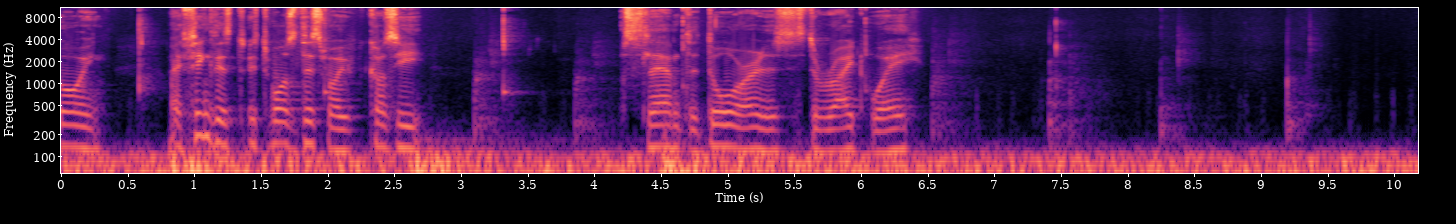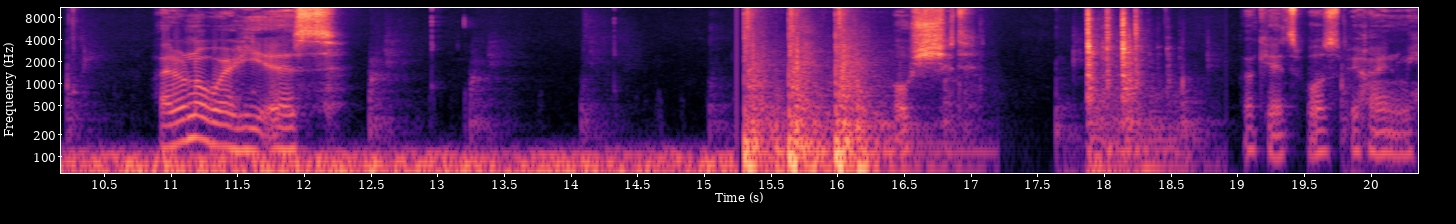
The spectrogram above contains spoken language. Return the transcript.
Going? I think that it was this way because he slammed the door. This is the right way. I don't know where he is. Oh shit. Okay, it was behind me.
